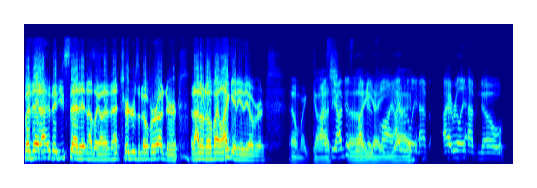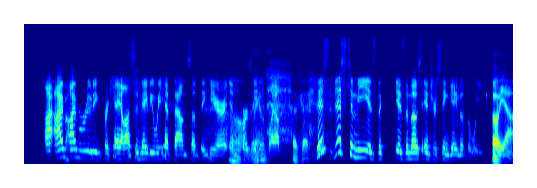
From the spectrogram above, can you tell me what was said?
but then I, then you said it and i was like oh that triggers an over under and i don't know if i like any of the over oh my gosh I see. I'm just Uh, letting it yeah, fly. yeah. I really have. I really have no. I, I'm I'm rooting for chaos, and maybe we have found something here in the Oh, first week of the playoffs. okay This this to me is the is the most interesting game of the week. oh yeah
